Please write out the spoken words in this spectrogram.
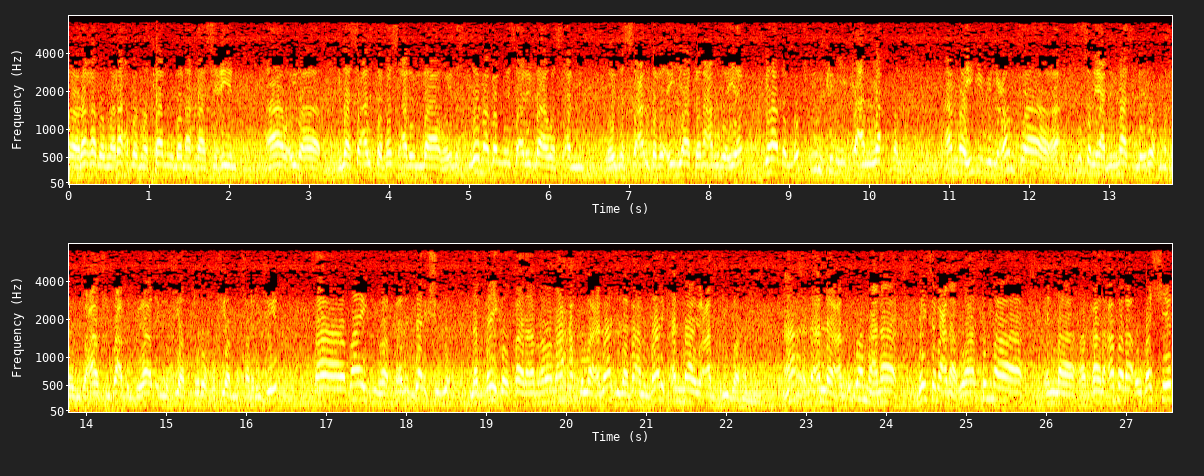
رغبا ورهبا وكانوا لنا خاشعين. ها وإذا إذا سألت فاسأل الله وإذا زي ما قال اسال الله واسألني وإذا استعنت فإياك نعبد وإياك. بهذا اللطف يمكن يعني يقبل. أما يجي بالعنف خصوصا يعني الناس اللي يروح مثلا دعاة في بعض البلاد اللي فيها الطرق وفيها المخرجين فما يجي فلذلك شو لبيك وقال ما حق الله عباد إذا فعلوا ذلك ان لا يعذبهم. ها؟ ان لا يعذبهم معناه ليس معناه. ثم إن قال أفلا أبشر؟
